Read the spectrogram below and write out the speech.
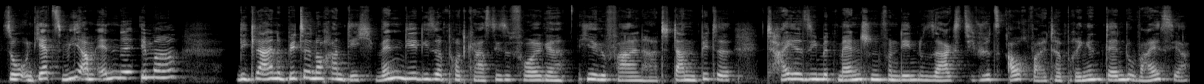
So, und jetzt wie am Ende immer die kleine Bitte noch an dich, wenn dir dieser Podcast, diese Folge hier gefallen hat, dann bitte teile sie mit Menschen, von denen du sagst, die wird's auch weiterbringen, denn du weißt ja,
